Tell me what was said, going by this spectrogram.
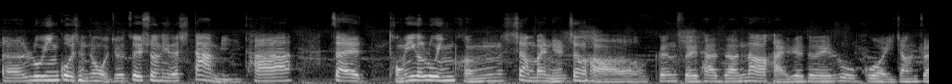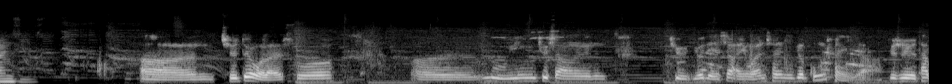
呃录音过程中，我觉得最顺利的是大米，他在同一个录音棚，上半年正好跟随他的闹海乐队录过一张专辑。嗯，其实对我来说，呃，录音就像就有点像完成一个工程一样，就是他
